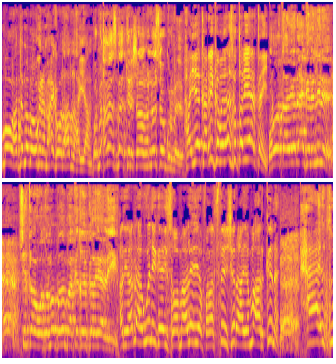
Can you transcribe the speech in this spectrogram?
Ubow haddamaba ogina maxay ka wada hadlahayaan? War maxamaas baa tiri shabaab ha noo soo gurmado. Haye karrikamada isku taliyeertay war warkaa iga dhex gelinine. Shirkaa wadamo badan baa ka qayb galayaa la yidhi. Aryaadhaha weligay soomaali iyo falastiin shiraaya ma arkine. Xaa isu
